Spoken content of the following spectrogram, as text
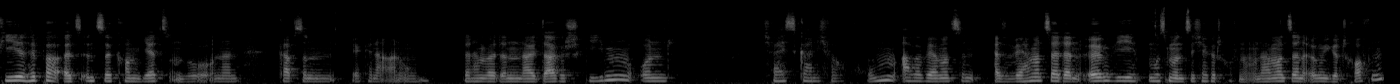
viel hipper als Instagram jetzt und so. Und dann gab es dann, ja, keine Ahnung. Dann haben wir dann halt da geschrieben und ich weiß gar nicht warum, aber wir haben uns dann, also wir haben uns ja dann irgendwie, muss man uns sicher getroffen haben. Und haben uns dann irgendwie getroffen.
